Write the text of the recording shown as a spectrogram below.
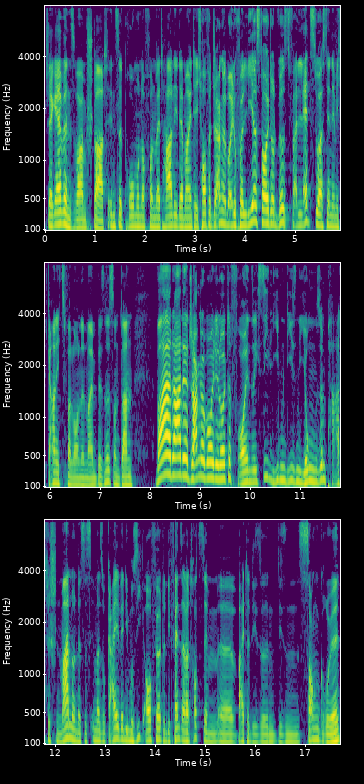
Jack Evans war am Start. Instant-Promo noch von Matt Hardy, der meinte, ich hoffe, Jungle Boy, du verlierst heute und wirst verletzt. Du hast ja nämlich gar nichts verloren in meinem Business. Und dann war da der Jungle Boy. Die Leute freuen sich. Sie lieben diesen jungen, sympathischen Mann. Und es ist immer so geil, wenn die Musik aufhört und die Fans aber trotzdem äh, weiter diesen, diesen Song grölen.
